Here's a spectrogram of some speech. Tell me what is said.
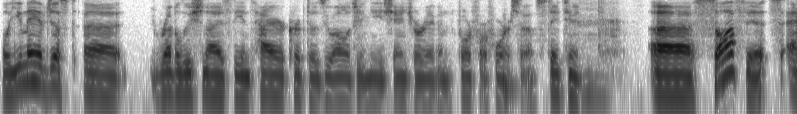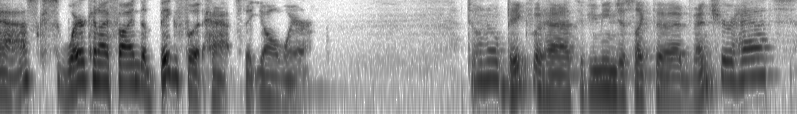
Well, you may have just uh, revolutionized the entire cryptozoology niche, Angel Raven four four four. So stay tuned. Uh, Sawfits asks, where can I find the Bigfoot hats that y'all wear? Don't know Bigfoot hats. If you mean just like the adventure hats,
